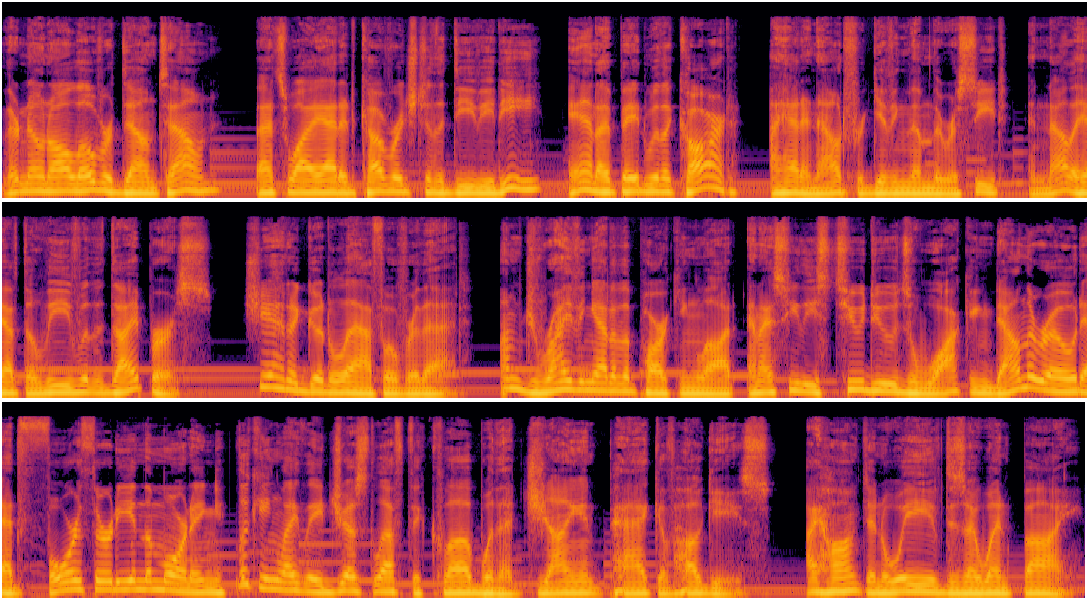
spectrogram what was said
They're known all over downtown. That's why I added coverage to the DVD, and I paid with a card. I had an out for giving them the receipt, and now they have to leave with the diapers. She had a good laugh over that. I'm driving out of the parking lot and I see these two dudes walking down the road at 4:30 in the morning, looking like they just left the club with a giant pack of Huggies. I honked and waved as I went by.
